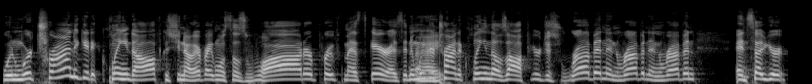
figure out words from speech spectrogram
when we're trying to get it cleaned off, because you know everybody wants those waterproof mascaras, and then when you're trying to clean those off, you're just rubbing and rubbing and rubbing, and so you're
